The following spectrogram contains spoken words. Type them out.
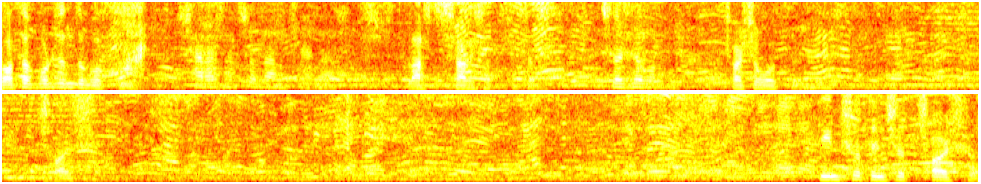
কত পর্যন্ত বলছেন? সাড়ে সাতশো দাম লাস্ট সাড়ে সাতশো ছশো বলছেন? ছয়শো। তিনশো তিনশো ছয়শো।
